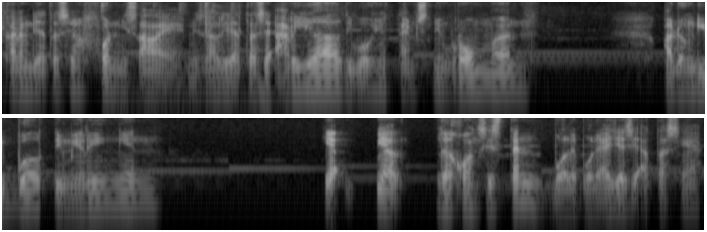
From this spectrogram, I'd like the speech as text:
Kadang di atasnya font misalnya misalnya di atasnya Arial di bawahnya Times New Roman. Kadang di bold dimiringin. Ya ya nggak konsisten boleh-boleh aja sih atasnya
